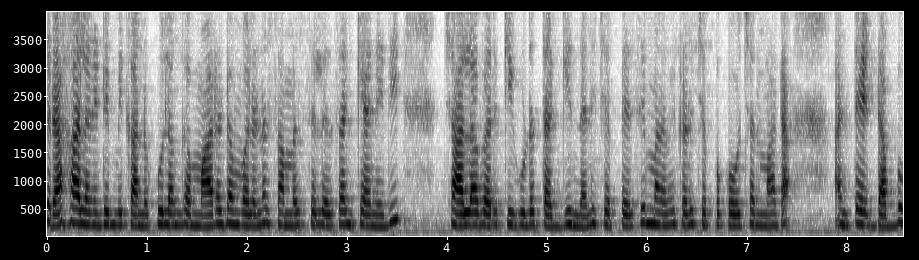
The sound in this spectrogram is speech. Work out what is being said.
గ్రహాలన్నిటి మీకు అనుకూలంగా మారడం వలన సమస్యల సంఖ్య అనేది చాలా వరకు కూడా తగ్గిందని చెప్పేసి మనం ఇక్కడ చెప్పుకోవచ్చు అనమాట అంటే డబ్బు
